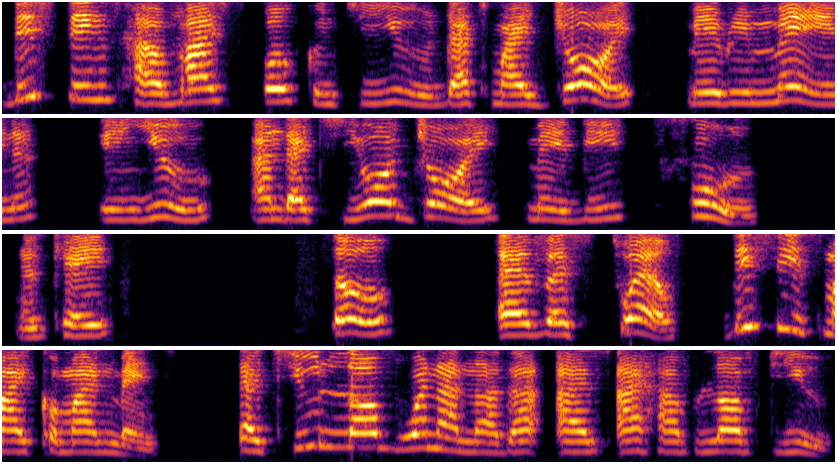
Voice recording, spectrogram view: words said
These things have I spoken to you, that my joy may remain in you and that your joy may be full. Okay. So, uh, verse 12 this is my commandment that you love one another as I have loved you.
